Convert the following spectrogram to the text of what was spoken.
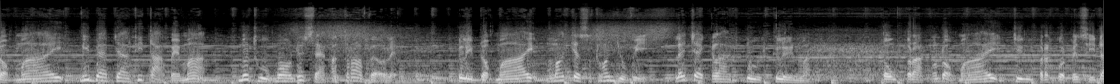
ดอกไม้มีแบบอย่างที่ต่างไปมาก เมื่อถูกมองด้วยแสงอัลตราไวโอเลตกลีบดอกไม้มักจะสะท้อน UV และใจกลางดูดกลืนมัน ตรงกลางของดอกไม้จึงปรากฏเป็นสีด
